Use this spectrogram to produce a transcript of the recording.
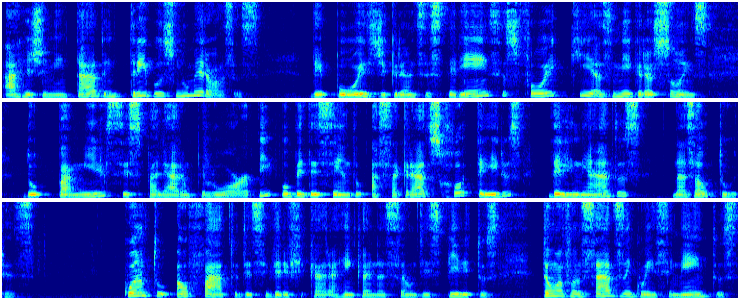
arregimentado em tribos numerosas. Depois de grandes experiências, foi que as migrações do Pamir se espalharam pelo orbe, obedecendo a sagrados roteiros delineados nas alturas. Quanto ao fato de se verificar a reencarnação de espíritos tão avançados em conhecimentos,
